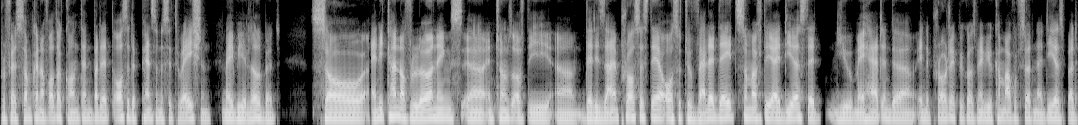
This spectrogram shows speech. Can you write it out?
prefer some kind of other content, but it also depends on the situation, maybe a little bit. So, any kind of learnings uh, in terms of the um, the design process there, also to validate some of the ideas that you may had in the in the project, because maybe you come up with certain ideas, but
